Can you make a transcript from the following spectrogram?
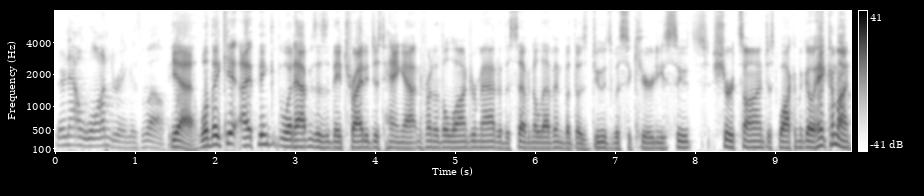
they're now wandering as well. Yeah. Well, they can I think what happens is that they try to just hang out in front of the laundromat or the 7-Eleven, but those dudes with security suits, shirts on, just walk up and go, "Hey, come on,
